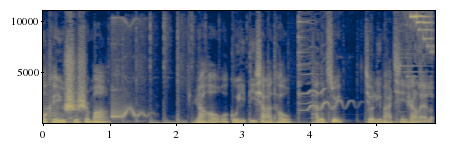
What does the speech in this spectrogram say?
我可以试试吗？然后我故意低下了头，他的嘴就立马亲上来了。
